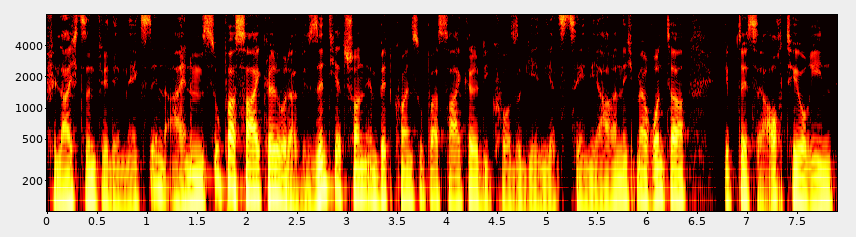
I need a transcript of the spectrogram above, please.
Vielleicht sind wir demnächst in einem Supercycle oder wir sind jetzt schon im Bitcoin Supercycle. Die Kurse gehen jetzt zehn Jahre nicht mehr runter. Gibt es ja auch Theorien.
